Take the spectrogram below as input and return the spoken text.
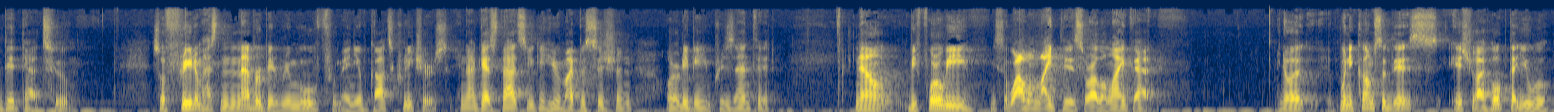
did that too. So freedom has never been removed from any of God's creatures. And I guess that's, you can hear my position already being presented. Now, before we say, well, I don't like this or I don't like that, you know, when it comes to this issue, I hope that you will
